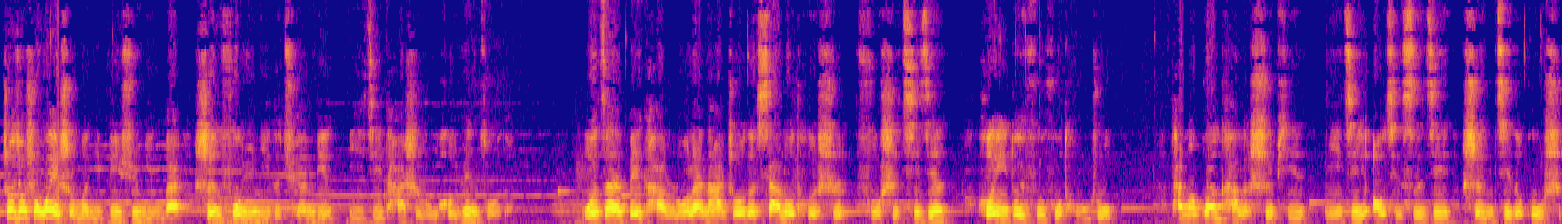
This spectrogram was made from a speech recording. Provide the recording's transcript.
这就是为什么你必须明白神赋予你的权柄以及它是如何运作的。我在北卡罗来纳州的夏洛特市服侍期间，和一对夫妇同住，他们观看了视频《尼基奥奇斯基神迹的故事》，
